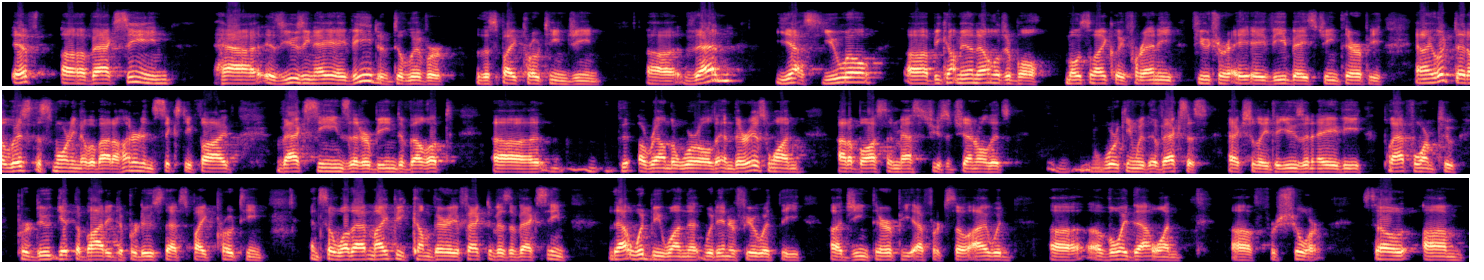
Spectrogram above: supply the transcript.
if a vaccine ha- is using AAV to deliver the spike protein gene, uh, then yes, you will uh, become ineligible most likely for any future AAV based gene therapy. And I looked at a list this morning of about 165 vaccines that are being developed uh, th- around the world, and there is one out of Boston, Massachusetts General that's working with Avexis actually to use an AAV platform to produce get the body to produce that spike protein. And so while that might become very effective as a vaccine, that would be one that would interfere with the uh, gene therapy effort. So I would uh, avoid that one uh, for sure. So um,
